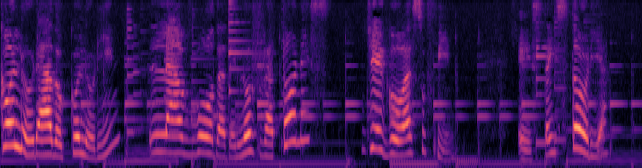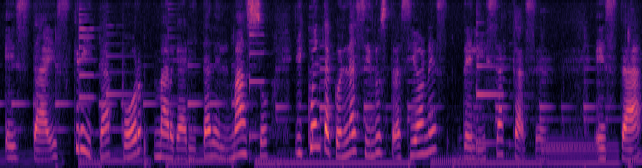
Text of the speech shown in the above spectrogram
colorado colorín, la boda de los ratones llegó a su fin. Esta historia está escrita por Margarita del Mazo y cuenta con las ilustraciones de Lisa Kasser. Está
